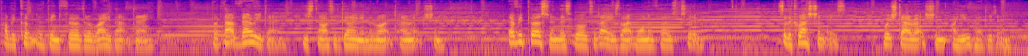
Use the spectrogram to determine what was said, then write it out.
probably couldn't have been further away that day. But that very day, he started going in the right direction. Every person in this world today is like one of those two. So the question is, which direction are you headed in?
